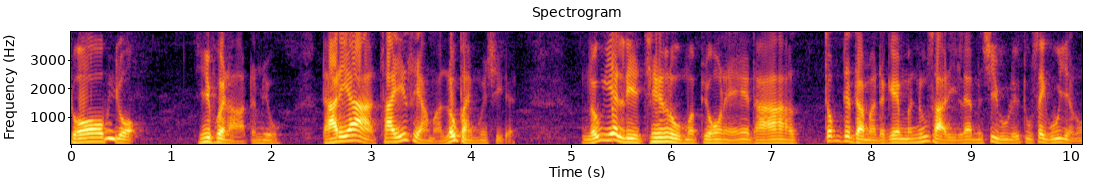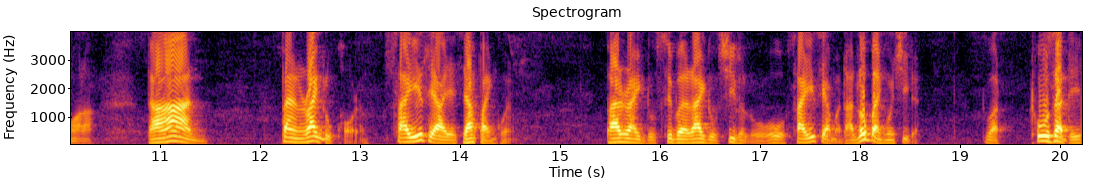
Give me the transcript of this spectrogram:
ရောပြီးတော့ရေးဖွဲ့တာတစ်မျိုးဒါတွေကစာရေးဆရာမှာလုတ်ပိုင်ခွင့်ရှိတယ်လုံးရက်လေချင်းလို့မပြောနဲ့ဒါတုတ်တက်တာမှာတကယ်မနုစာတွေလည်းမရှိဘူးလေသူစိတ်ကူးရင်တော့လားဒါကပန်ရိုက်လို့ခေါ်တယ်စာရေးဆရာရဲ့ရပိုင်ခွင့် ဘာရိုက်တို့စီဗယ်ရိုက်တို့ရှိတယ်လို့စာရေးဆရာမှာဒါလုတ်ပိုင်ခွင့်ရှိတယ်သူကထိုးဆက်တွေ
